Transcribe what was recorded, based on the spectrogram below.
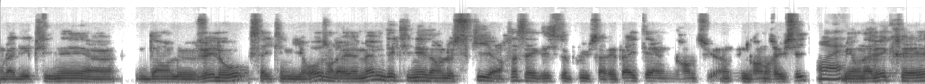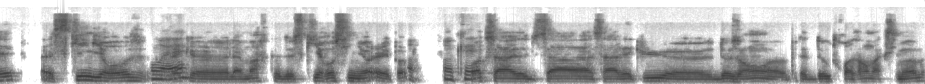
on l'a décliné euh, dans le vélo, Cycling Heroes. On l'avait même décliné dans le ski. Alors ça, ça n'existe plus. Ça n'avait pas été une grande, une grande réussite. Mais on avait créé euh, Skiing Heroes avec la marque de ski Rossignol à l'époque. Je crois que ça, ça, ça a vécu euh, deux ans, euh, peut-être deux ou trois ans maximum.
